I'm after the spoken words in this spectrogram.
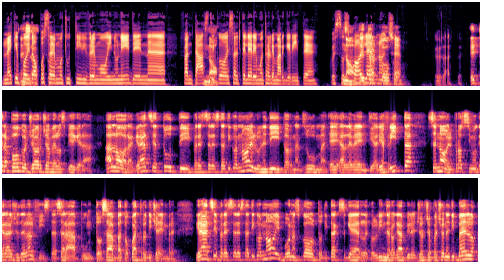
Non è che poi esatto. dopo saremo tutti, vivremo in un Eden eh, fantastico no. e saltelleremo tra le margherite. Questo no, spoiler non poco. c'è. Esatto. E tra poco Giorgia ve lo spiegherà. Allora, grazie a tutti per essere stati con noi. Lunedì torna Zoom e alle 20 aria fritta. Se no, il prossimo garage dell'Alfista sarà appunto sabato 4 dicembre. Grazie per essere stati con noi. Buon ascolto di Tax Girl con l'inderogabile Giorgia Pacione di Bello.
